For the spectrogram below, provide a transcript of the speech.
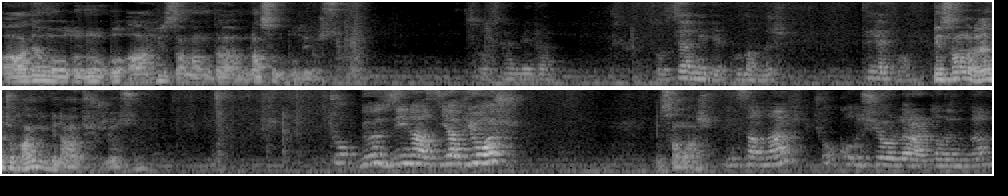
Adem oğlunu bu ahir zamanda nasıl buluyorsun? Sosyal medya. Sosyal medya kullanır. Telefon. İnsanları en çok hangi günaha düşürüyorsun? Çok göz zinası yapıyor. İnsanlar. İnsanlar çok konuşuyorlar arkalarında.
